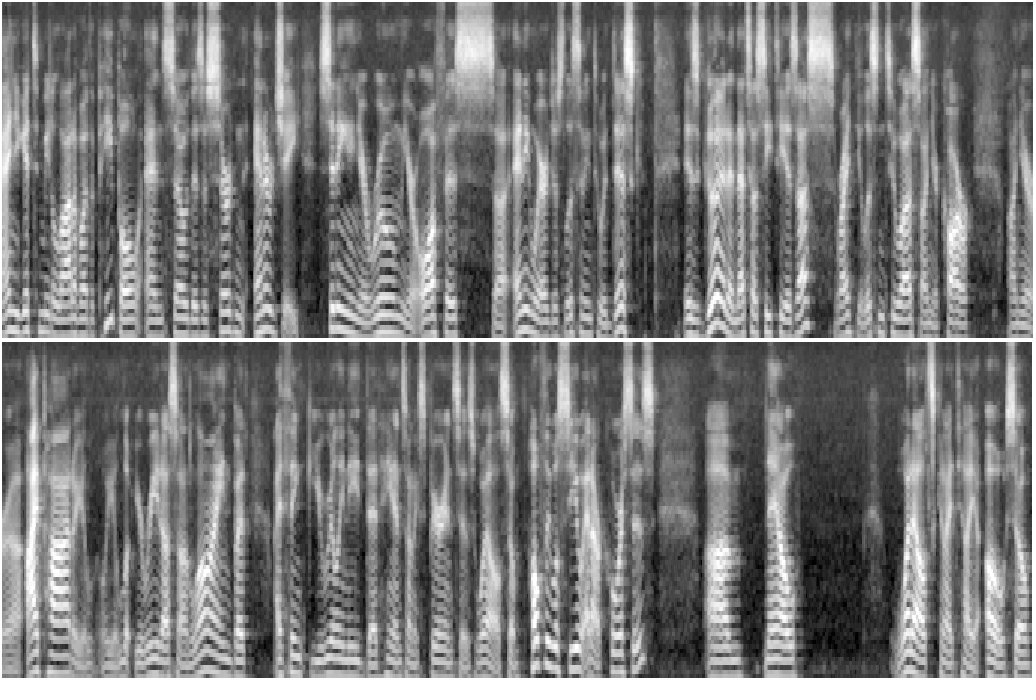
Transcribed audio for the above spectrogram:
and you get to meet a lot of other people. And so there's a certain energy sitting in your room, your office, uh, anywhere, just listening to a disc is good. And that's how CTisus, right? You listen to us on your car, on your uh, iPod, or you, or you, look, you read us online. But I think you really need that hands on experience as well. So hopefully, we'll see you at our courses. Um, now, what else can I tell you? Oh, so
